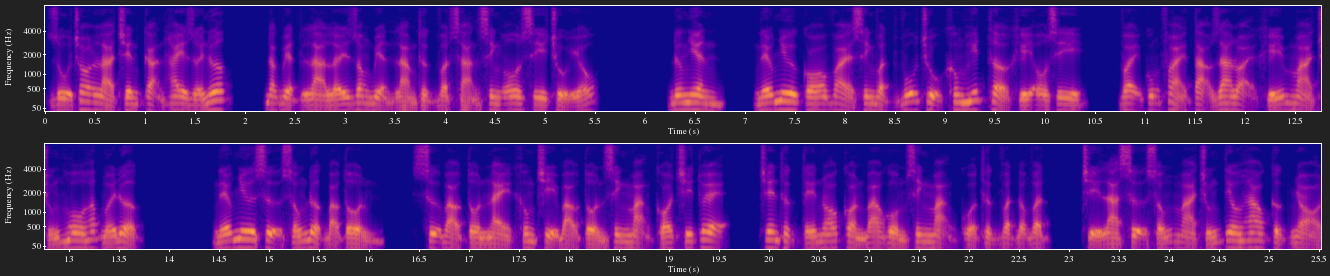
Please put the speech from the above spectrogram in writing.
dù cho là trên cạn hay dưới nước, đặc biệt là lấy rong biển làm thực vật sản sinh oxy chủ yếu, Đương nhiên, nếu như có vài sinh vật vũ trụ không hít thở khí oxy, vậy cũng phải tạo ra loại khí mà chúng hô hấp mới được. Nếu như sự sống được bảo tồn, sự bảo tồn này không chỉ bảo tồn sinh mạng có trí tuệ, trên thực tế nó còn bao gồm sinh mạng của thực vật động vật, chỉ là sự sống mà chúng tiêu hao cực nhỏ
